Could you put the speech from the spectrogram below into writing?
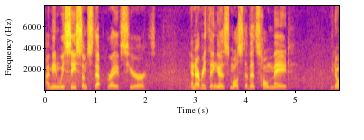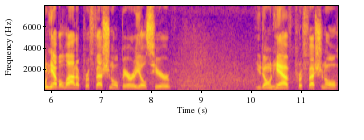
I mean, we see some step graves here, and everything is, most of it's homemade. You don't have a lot of professional burials here. You don't have professional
